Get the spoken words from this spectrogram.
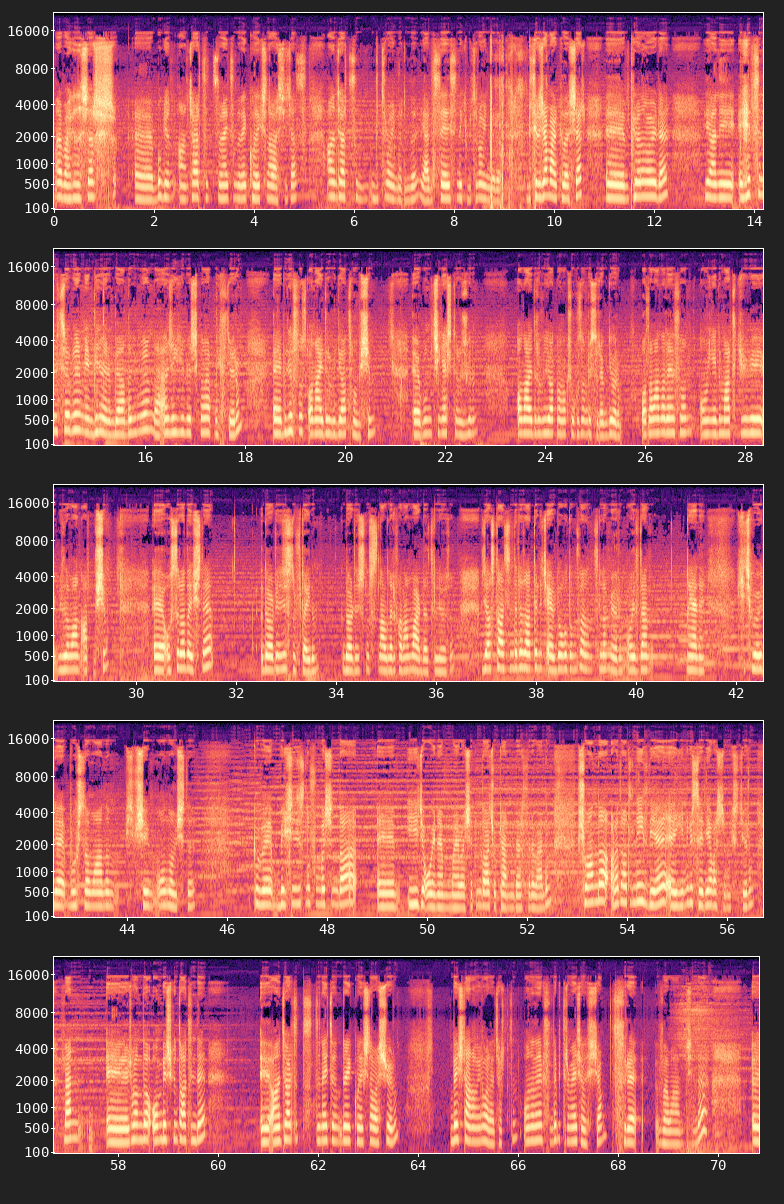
Merhaba arkadaşlar. Ee, bugün Uncharted Nathan Drake Collection'a başlayacağız. Uncharted'ın bütün oyunlarını yani serisindeki bütün oyunları bitireceğim arkadaşlar. Ee, planım öyle. Yani e, hepsini bitirebilir miyim bilmiyorum bir anda bilmiyorum da önceki gibi açıklama yapmak istiyorum. Ee, biliyorsunuz 10 aydır video atmamışım. Ee, bunun için gerçekten üzgünüm. 10 aydır video atmamak çok uzun bir süre biliyorum. O zamanlar en son 17 Mart gibi bir zaman atmışım. Ee, o sırada işte 4. sınıftaydım. 4. sınıf sınavları falan vardı hatırlıyorsun. Yaz tatilinde de zaten hiç evde olduğumu falan hatırlamıyorum. O yüzden yani hiç böyle boş zamanım hiçbir şeyim olmamıştı. Ve 5. sınıfın başında e, iyice oynamaya başladım. Daha çok kendimi derslere verdim. Şu anda ara tatildeyiz diye e, yeni bir seriye başlamak istiyorum. Ben e, şu anda 15 gün tatilde e, Uncharted The Nathan Drake Collection'a başlıyorum. 5 tane oyunu var Uncharted'ın. Onların hepsini de bitirmeye çalışacağım. Süre zaman içinde. E,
